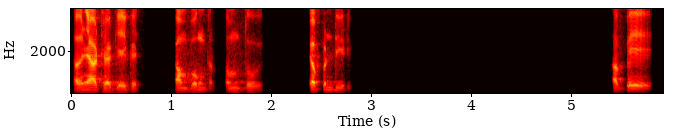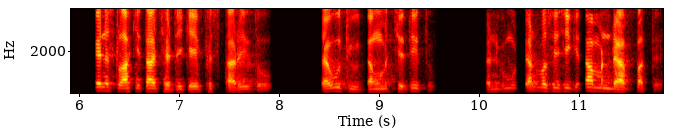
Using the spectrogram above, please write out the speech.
Misalnya ada kiai kampung tertentu, dia pendiri. Tapi mungkin setelah kita jadi kiai besar itu, saya diundang masjid itu. Dan kemudian posisi kita mendapat.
